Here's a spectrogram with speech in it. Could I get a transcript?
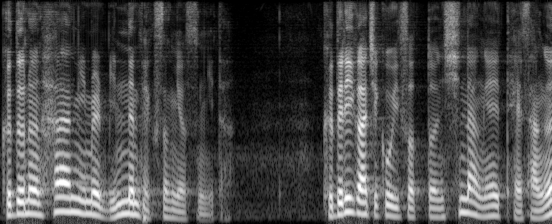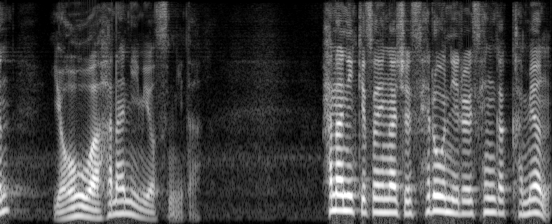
그들은 하나님을 믿는 백성이었습니다. 그들이 가지고 있었던 신앙의 대상은 여호와 하나님이었습니다. 하나님께서 행하실 새로운 일을 생각하면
